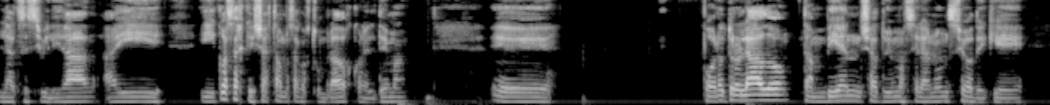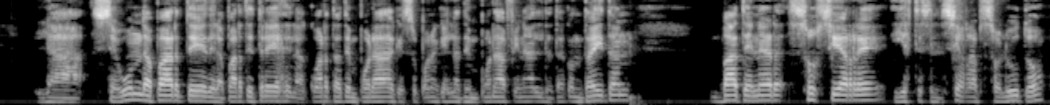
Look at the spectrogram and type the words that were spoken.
la accesibilidad ahí y cosas que ya estamos acostumbrados con el tema. Eh, por otro lado, también ya tuvimos el anuncio de que la segunda parte de la parte 3 de la cuarta temporada, que se supone que es la temporada final de Attack on Titan, va a tener su cierre, y este es el cierre absoluto,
